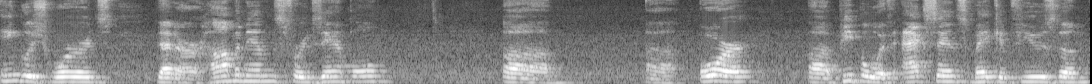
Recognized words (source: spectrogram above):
English words that are homonyms, for example. um, uh, or uh, people with accents may confuse them.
